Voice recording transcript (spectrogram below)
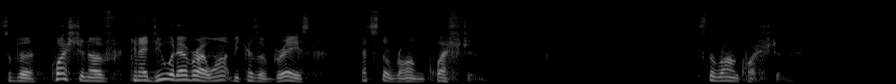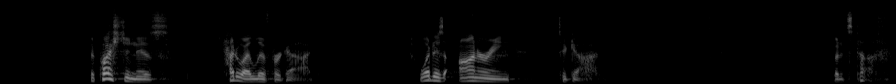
So the question of, can I do whatever I want because of grace? That's the wrong question. It's the wrong question. The question is, how do I live for God? What is honoring to God? But it's tough.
